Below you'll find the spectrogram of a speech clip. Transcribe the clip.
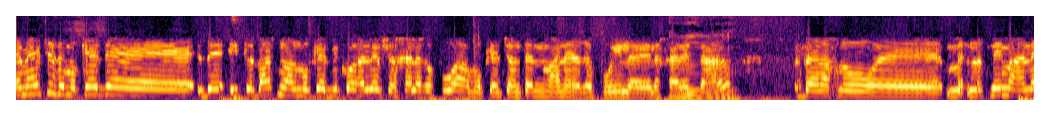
האמת שזה מוקד, אה, זה- התלבשנו על מוקד מכל הלב של חיל הרפואה, מוקד שנותן מענה רפואי לחיילי Mm. צה"ל, ואנחנו אה, נותנים מענה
